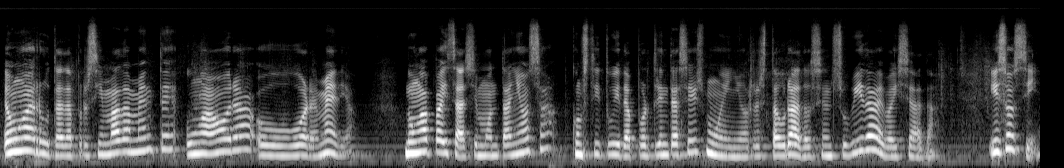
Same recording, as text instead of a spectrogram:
É unha ruta de aproximadamente unha hora ou hora e media, nunha paisaxe montañosa constituída por 36 muiños restaurados en subida e baixada. Iso sí,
